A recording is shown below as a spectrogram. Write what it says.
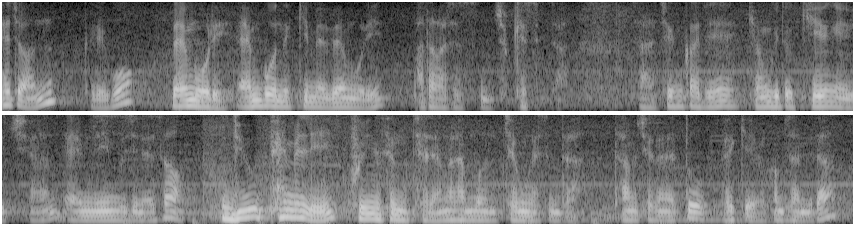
회전, 그리고 메모리, 엠보 느낌의 메모리 받아가셨으면 좋겠습니다. 자, 지금까지 경기도 기흥에 위치한 M리무진에서 뉴 패밀리 9인승 차량을 한번 제공했습니다. 다음 시간에 또 뵐게요. 감사합니다.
